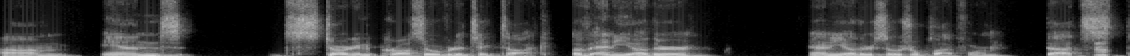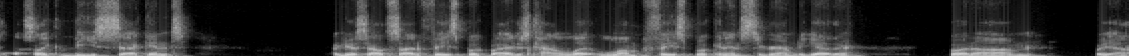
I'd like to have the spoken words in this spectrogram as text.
um, and starting to cross over to TikTok of any other any other social platform. That's mm-hmm. that's like the second, I guess, outside of Facebook. But I just kind of let lump Facebook and Instagram together. But um, but yeah,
